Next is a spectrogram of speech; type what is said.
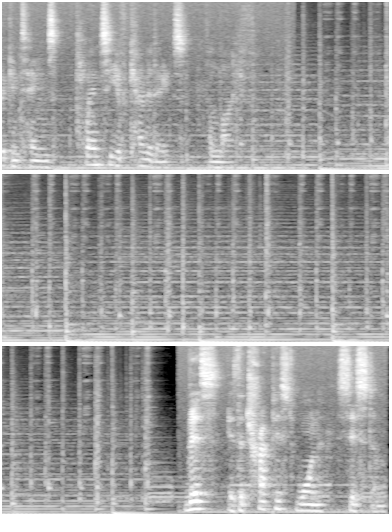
that contains plenty of candidates for life. This is the TRAPPIST-1 system.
